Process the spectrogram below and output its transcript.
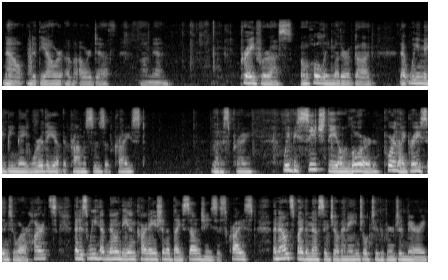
now and at the hour of our death. Amen. Pray for us, O Holy Mother of God, that we may be made worthy of the promises of Christ. Let us pray. We beseech thee, O Lord, pour thy grace into our hearts, that as we have known the incarnation of thy Son, Jesus Christ, announced by the message of an angel to the Virgin Mary,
